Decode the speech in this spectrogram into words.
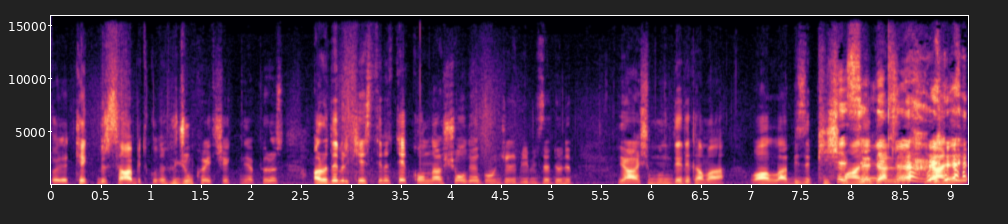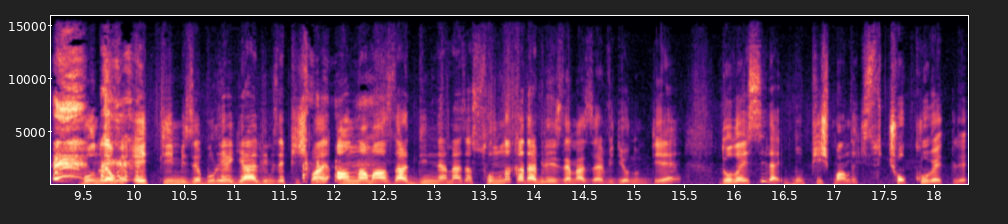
Böyle tek bir sabit konu hücum kayıt şeklinde yapıyoruz. Arada bir kestiğimiz tek konular şu oluyor. Gonca ile birbirimize dönüp ya şimdi bunu dedik ama vallahi bizi pişman Kesinlikle. ederler. Yani bu lafı ettiğimize, buraya geldiğimizde pişman anlamazlar, dinlemezler, sonuna kadar bile izlemezler videonun diye. Dolayısıyla bu pişmanlık hissi çok kuvvetli.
